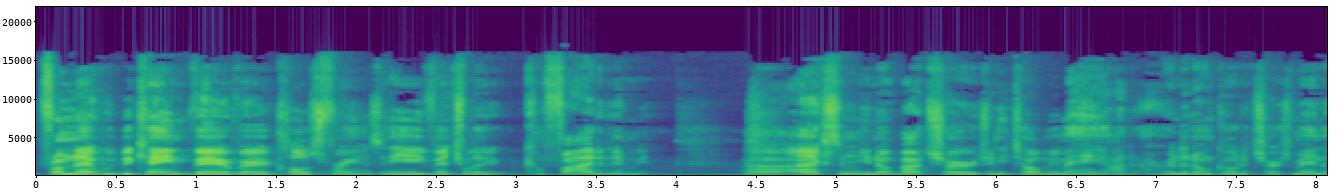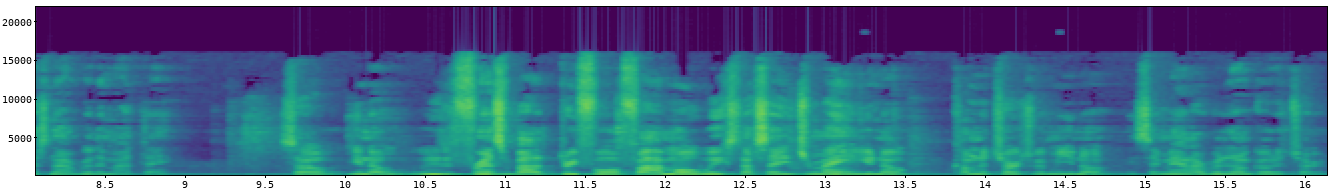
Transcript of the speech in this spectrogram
From that, we became very, very close friends, and he eventually confided in me uh, I asked him, you know, about church, and he told me, man, I, really don't go to church, man. That's not really my thing. So, you know, we were friends for about three, four, five more weeks, and I said, Jermaine, you know, come to church with me, you know. He said, man, I really don't go to church.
